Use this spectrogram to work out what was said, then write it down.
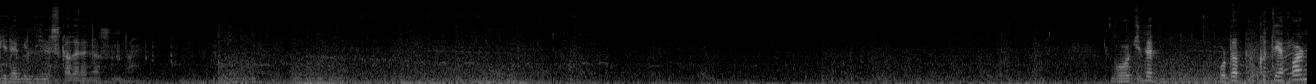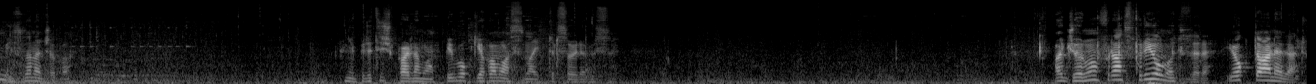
Girebildiğiniz kadar en azından. Gorki'de burada pocket yapar mıyız lan acaba? Ne British Parliament. Bir bok yapamazsın ayıptır söylemesi. Ay German France free olmak üzere. Yok daha neler.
